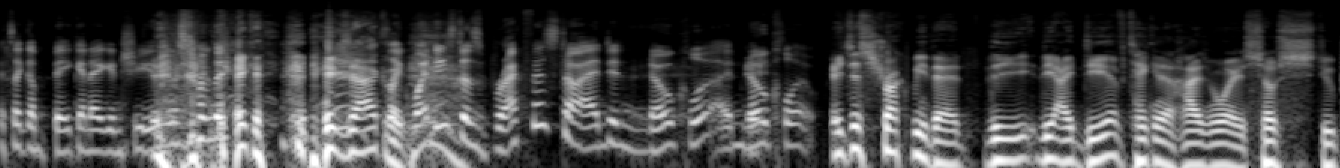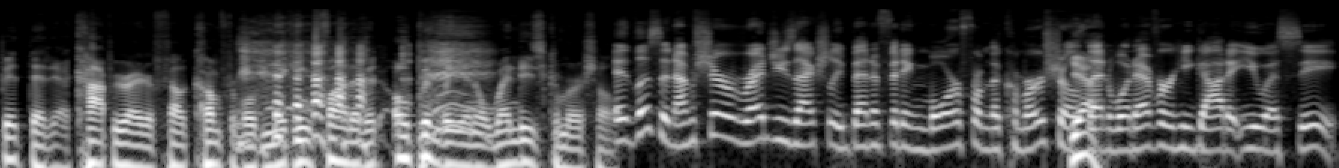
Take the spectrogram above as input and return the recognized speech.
it's like a bacon, egg, and cheese or something. It's exactly. like Wendy's does breakfast. I did no clue. I had no clue. It just struck me that the the idea of taking that Heisman away is so stupid that a copywriter felt comfortable making fun of it openly in a Wendy's commercial. And listen, I'm sure Reggie's actually benefiting more from the commercial Yeah. than whatever he got at USC.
